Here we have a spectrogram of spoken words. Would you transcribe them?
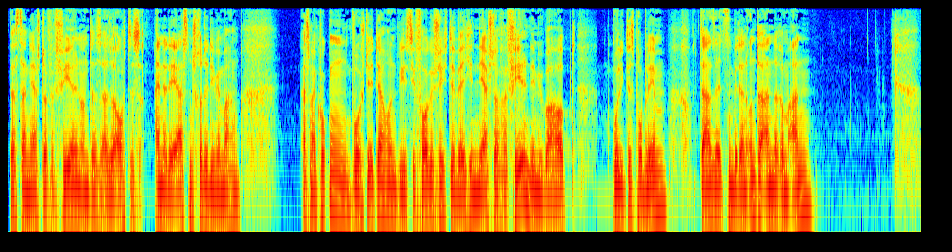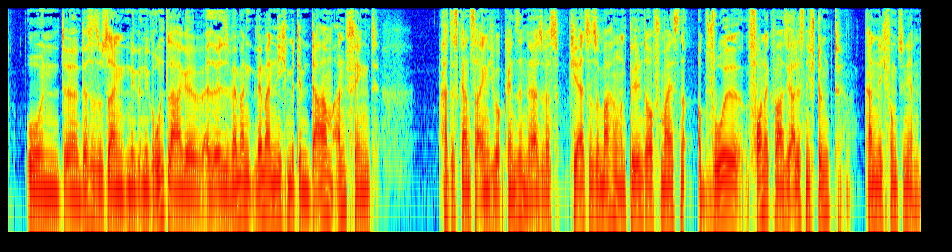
dass da Nährstoffe fehlen und das also auch das einer der ersten Schritte, die wir machen. Erstmal gucken, wo steht der Hund, wie ist die Vorgeschichte, welche Nährstoffe fehlen dem überhaupt wo liegt das Problem? Da setzen wir dann unter anderem an. Und äh, das ist sozusagen eine, eine Grundlage. Also, also wenn man wenn man nicht mit dem Darm anfängt, hat das Ganze eigentlich überhaupt keinen Sinn. Ne? Also was Tierärzte so machen und Pillen draufschmeißen, obwohl vorne quasi alles nicht stimmt, kann nicht funktionieren.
